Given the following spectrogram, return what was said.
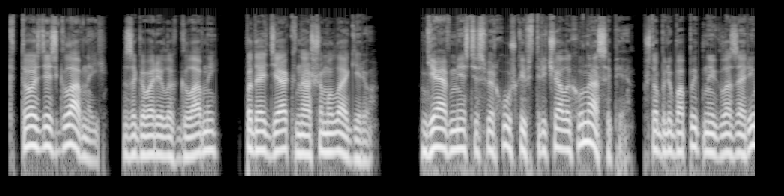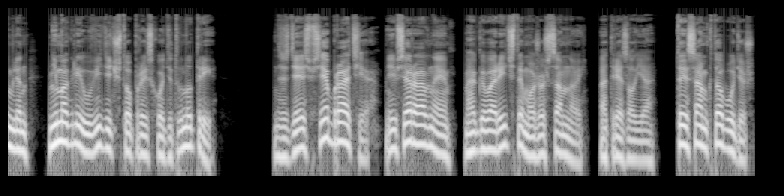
«Кто здесь главный?» — заговорил их главный, подойдя к нашему лагерю. Я вместе с верхушкой встречал их у насыпи, чтобы любопытные глаза римлян не могли увидеть, что происходит внутри. «Здесь все братья, и все равные, а говорить ты можешь со мной», — отрезал я. «Ты сам кто будешь?»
